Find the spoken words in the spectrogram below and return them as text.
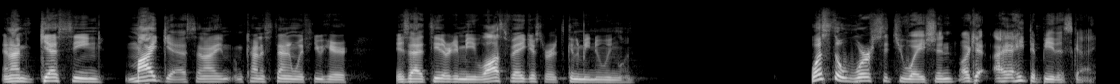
And I'm guessing, my guess, and I'm, I'm kind of standing with you here, is that it's either going to be Las Vegas or it's going to be New England. What's the worst situation? Like, I hate to be this guy.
